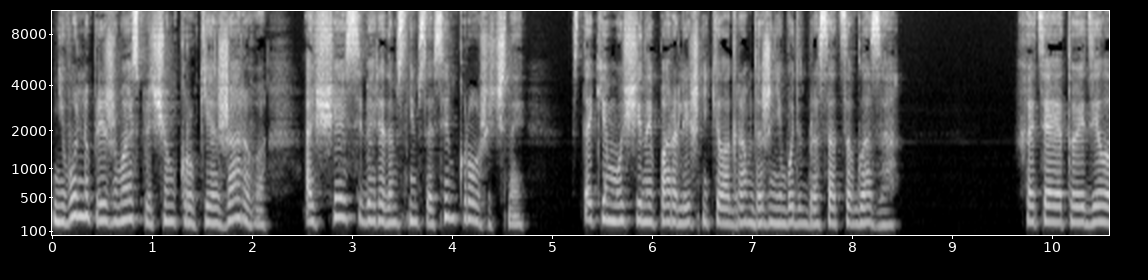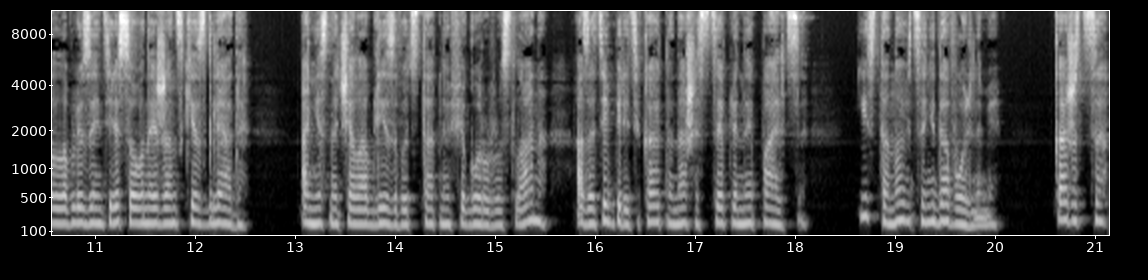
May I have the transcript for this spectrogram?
Невольно прижимаюсь плечом к руке Жарова, ощущая себя рядом с ним совсем крошечной. С таким мужчиной пара лишних килограмм даже не будет бросаться в глаза. Хотя я то и дело ловлю заинтересованные женские взгляды. Они сначала облизывают статную фигуру Руслана, а затем перетекают на наши сцепленные пальцы – и становятся недовольными. Кажется,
